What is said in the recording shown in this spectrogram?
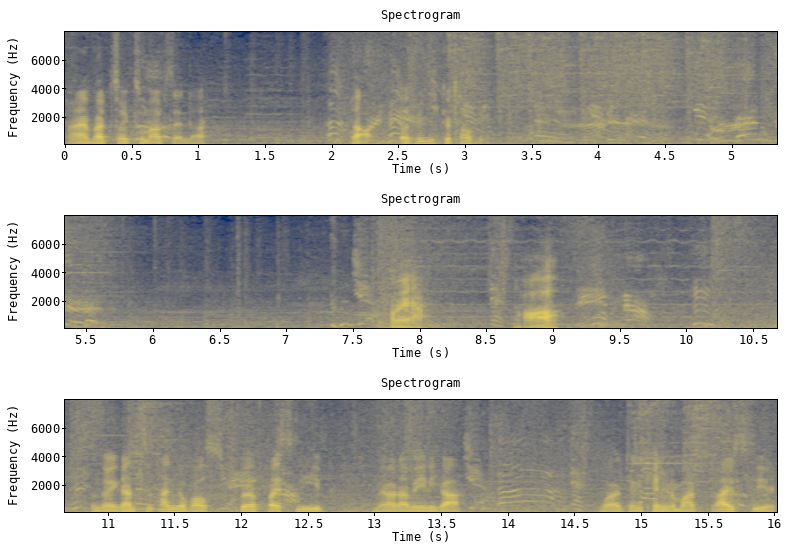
Einfach zurück zum Absender. Ja, das bin ich getroffen. Aber ja. Ah. Und den ganzen Angriff aus Birth by Sleep, mehr oder weniger. Wo halt den Kingdom Hearts 3 Stil.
